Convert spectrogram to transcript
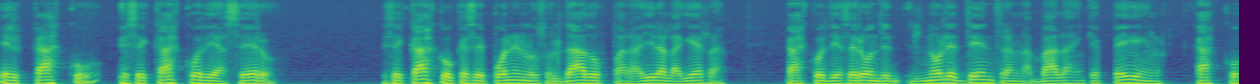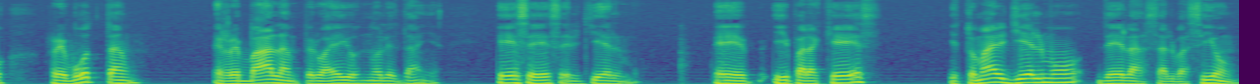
el casco, ese casco de acero, ese casco que se ponen los soldados para ir a la guerra, casco de acero donde no les entran las balas en que peguen el casco, rebotan, rebalan, pero a ellos no les daña. Ese es el yelmo. Eh, ¿Y para qué es? Y tomar el yelmo de la salvación.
